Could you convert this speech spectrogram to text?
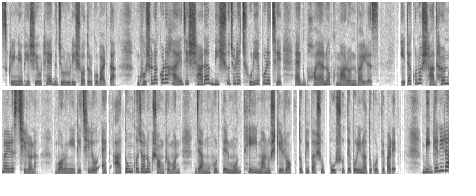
স্ক্রিনে ভেসে ওঠে এক জরুরি সতর্কবার্তা। ঘোষণা করা হয় যে সারা বিশ্বজুড়ে ছড়িয়ে পড়েছে এক ভয়ানক মারণ ভাইরাস। এটা কোনো সাধারণ ভাইরাস ছিল না, বরং এটি ছিল এক আতঙ্কজনক সংক্রমণ, যা মুহূর্তের মধ্যেই মানুষকে রক্তপিপাসু পশুতে পরিণত করতে পারে। বিজ্ঞানীরা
